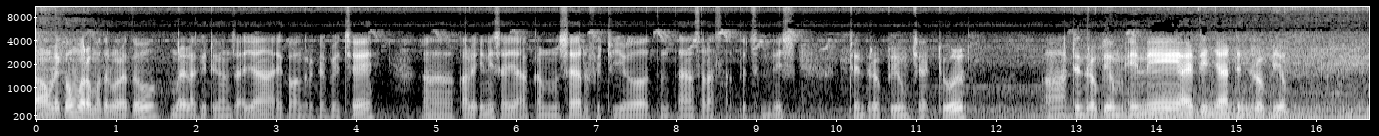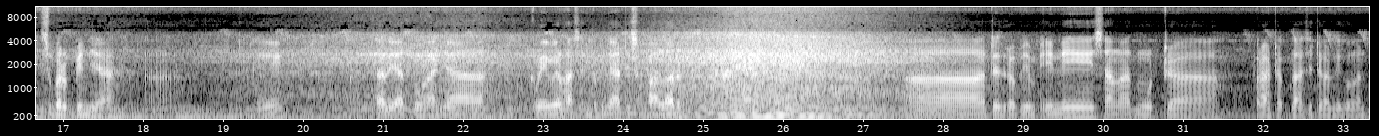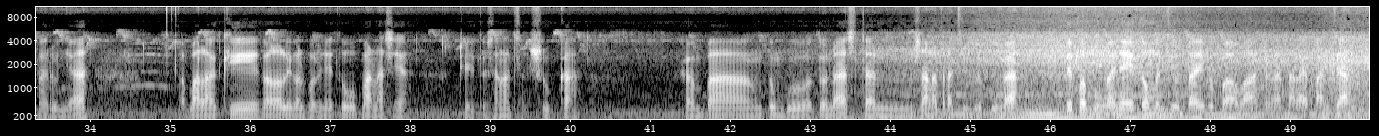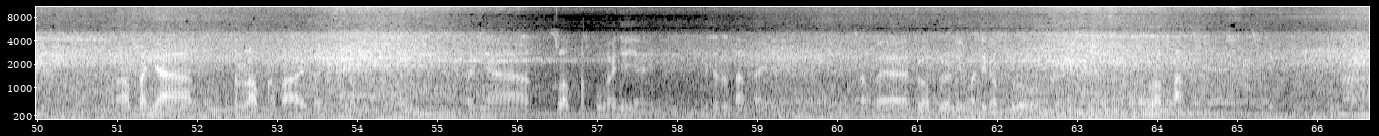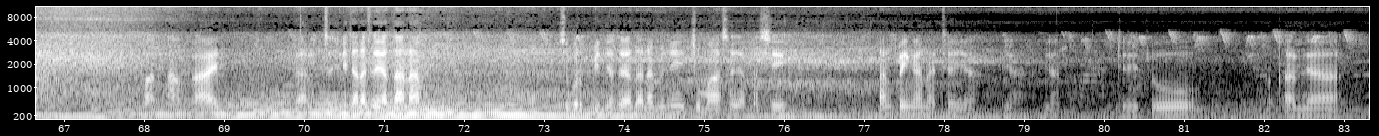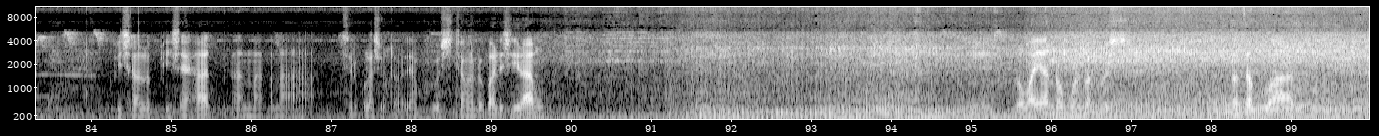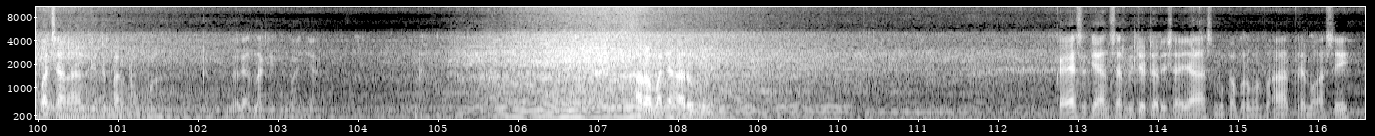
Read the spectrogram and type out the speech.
Assalamualaikum warahmatullahi wabarakatuh. Kembali lagi dengan saya Eko Anggrek GBC uh, Kali ini saya akan share video tentang salah satu jenis Dendrobium jadul. Uh, Dendrobium ini ID-nya Dendrobium Superbin ya. Uh, Ini kita lihat bunganya kriwil khas induknya discolor dendrobium ini sangat mudah beradaptasi dengan lingkungan barunya. Apalagi kalau lingkungan barunya itu panas ya. Dia itu sangat suka. Gampang tumbuh tunas dan sangat rajin berbunga. Tipe bunganya itu menjuntai ke bawah dengan tangkai panjang. Eh, banyak kelop apa banyak kelop banyak kelopak bunganya ya ini satu tangkai ini. Sampai 25 30 kelopak empat tangkai. Dan ini cara saya tanam. Super bin yang saya tanam ini cuma saya kasih tangkringan aja ya. Ya biar dia itu akarnya bisa lebih sehat karena kena sirkulasi udara yang bagus. Jangan lupa disiram. Ini lumayan rumpun bagus. Cocok buat pajangan di depan rumah. Kita lihat lagi bunganya. Nah. Aromanya harum ini. Oke, sekian share video dari saya. Semoga bermanfaat. Terima kasih.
